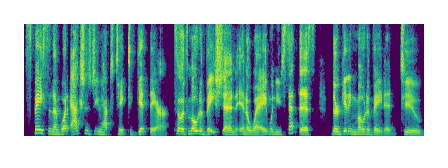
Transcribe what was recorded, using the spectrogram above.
space and then what actions do you have to take to get there so it's motivation in a way when you set this they're getting motivated to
